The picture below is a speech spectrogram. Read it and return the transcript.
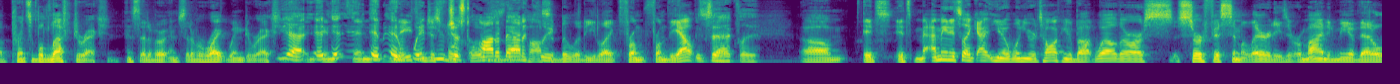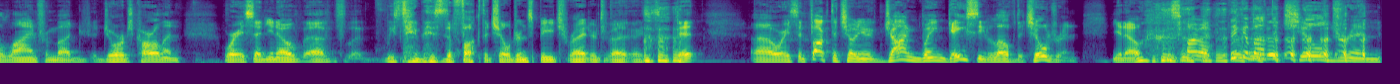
a, principled left direction instead of a instead of a right wing direction. Yeah, and, and, and, and, and when just you just automatically possibility, like from from the outset. Exactly. Um, it's it's. I mean, it's like you know when you were talking about well, there are s- surface similarities. It reminded me of that old line from uh, George Carlin where he said, you know, uh, this is the "fuck the children" speech, right? Or uh, bit uh, where he said, fuck the children. John Wayne Gacy loved the children, you know? so think about the children.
